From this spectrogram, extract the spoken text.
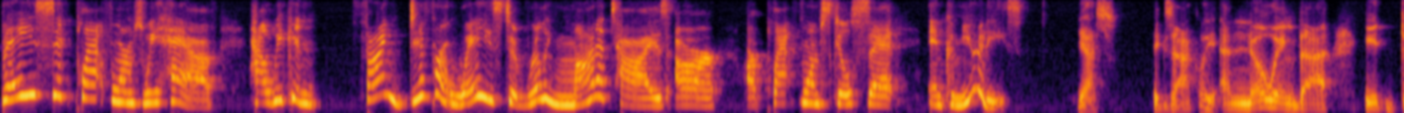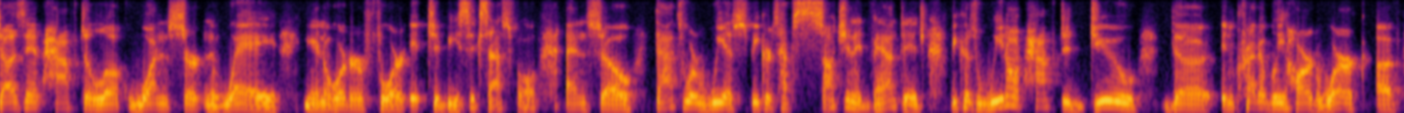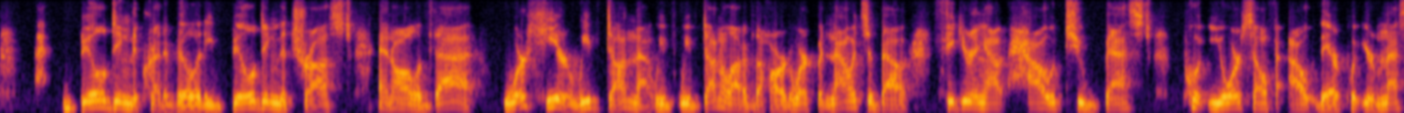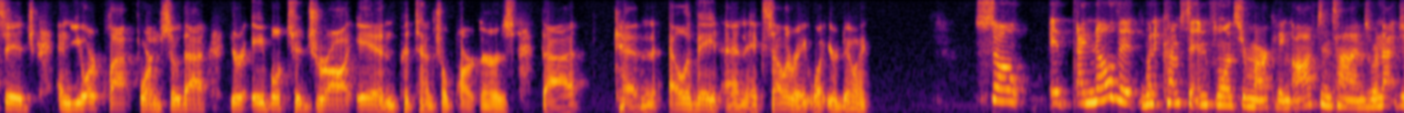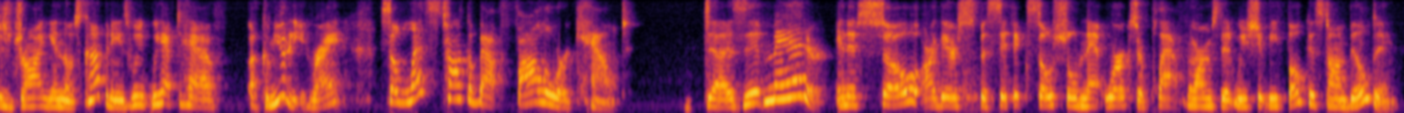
basic platforms we have, how we can find different ways to really monetize our our platform skill set and communities. Yes. Exactly. And knowing that it doesn't have to look one certain way in mm-hmm. order for it to be successful. And so that's where we as speakers have such an advantage because we don't have to do the incredibly hard work of building the credibility, building the trust, and mm-hmm. all of that we're here we've done that we've we've done a lot of the hard work but now it's about figuring out how to best put yourself out there put your message and your platform so that you're able to draw in potential partners that can elevate and accelerate what you're doing so it, I know that when it comes to influencer marketing, oftentimes we're not just drawing in those companies. We, we have to have a community, right? So let's talk about follower count does it matter? And if so, are there specific social networks or platforms that we should be focused on building?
